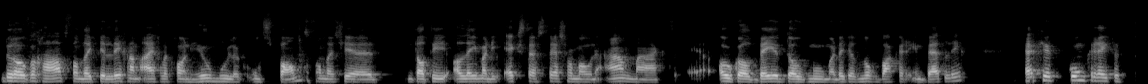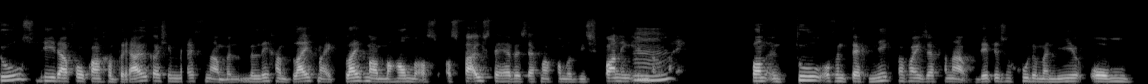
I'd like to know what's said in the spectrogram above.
erover gehad van dat je lichaam eigenlijk gewoon heel moeilijk ontspant. Van dat je dat die alleen maar die extra stresshormonen aanmaakt. eh, Ook al ben je doodmoe, maar dat je alsnog wakker in bed ligt. Heb je concrete tools die je daarvoor kan gebruiken als je merkt van nou, mijn, mijn lichaam blijft maar, ik blijf maar mijn handen als, als vuisten hebben, zeg maar, van dat die spanning in de Mhm. lijn. Van een tool of een techniek waarvan je zegt van nou, dit is een goede manier om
